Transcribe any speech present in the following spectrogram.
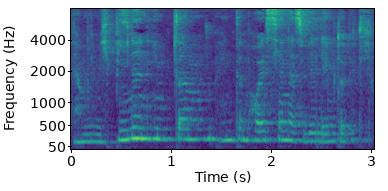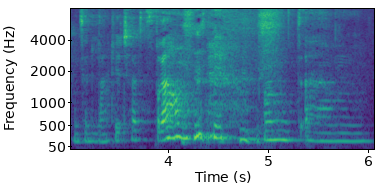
wir haben nämlich Bienen hinterm, hinterm Häuschen, also wir leben da wirklich unseren Landwirtschaftstraum. und ähm,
